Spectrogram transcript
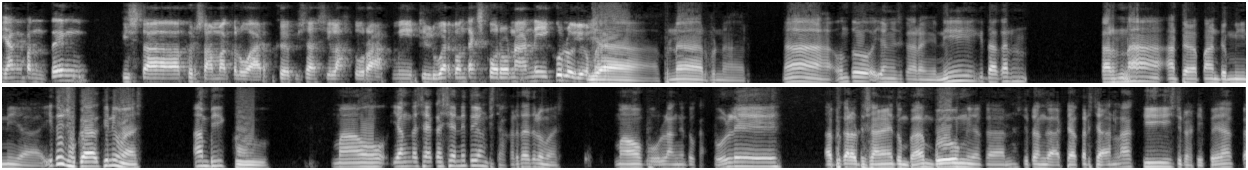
yang penting bisa bersama keluarga, bisa silaturahmi di luar konteks corona nih iku loh ya Mas. Ya, benar, benar. Nah, untuk yang sekarang ini kita kan karena ada pandemi ini ya, itu juga gini Mas, ambigu. Mau yang saya kasihan itu yang di Jakarta itu loh Mas. Mau pulang itu gak boleh. Tapi kalau di sana itu bambung ya kan, sudah nggak ada kerjaan lagi, sudah di PHK,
